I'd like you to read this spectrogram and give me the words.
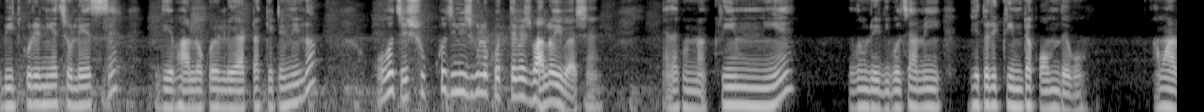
বিট করে নিয়ে চলে এসছে। দিয়ে ভালো করে লেয়ারটা কেটে নিল। ও যে সূক্ষ্ম জিনিসগুলো করতে বেশ ভালোই বাসে। দেখুন না, ক্রিম নিয়ে একদম রেডি বলছে, আমি ভেতরে ক্রিমটা কম দেব। আমার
